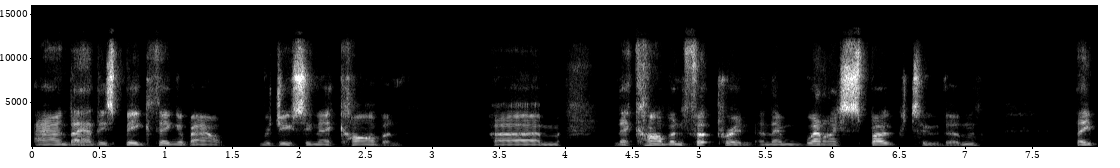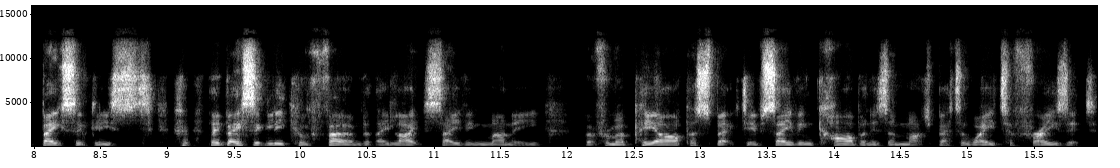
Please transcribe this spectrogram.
and they had this big thing about reducing their carbon, um, their carbon footprint. And then when I spoke to them, they basically they basically confirmed that they liked saving money, but from a PR perspective, saving carbon is a much better way to phrase it.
